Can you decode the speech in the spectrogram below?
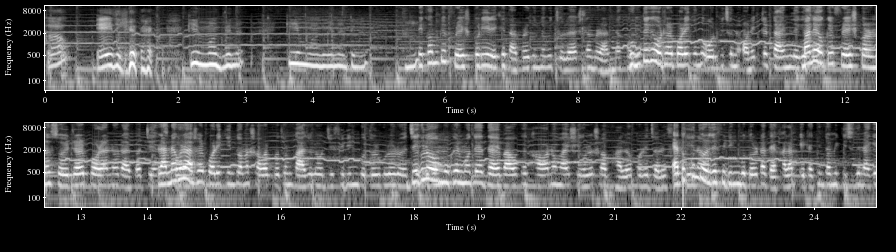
তাকাও কাও এই দিকে তাকাও কি মগবে না কি মগবে না তুমি? হুম? বেকমকে ফ্রেশ করিয়ে রেখে তারপরে কিন্তু আমি চলে আসলাম রান্না ঘুম থেকে ওঠার পরে কিন্তু ওর পিছনে অনেকটা টাইম লেগে মানে ওকে ফ্রেশ করানো সোয়েটার পরানো ডাইপার চেঞ্জ রান্নাঘরে আসার পরে কিন্তু আমার সবার প্রথম কাজ হলো ওর যে ফিডিং বোতলগুলো রয়েছে যেগুলো ও মুখের মধ্যে দেয় বা ওকে খাওয়ানো হয় সেগুলো সব ভালো করে জলে এতক্ষণ ধরে যে ফিডিং বোতলটা দেখালাম এটা কিন্তু আমি কিছুদিন আগে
